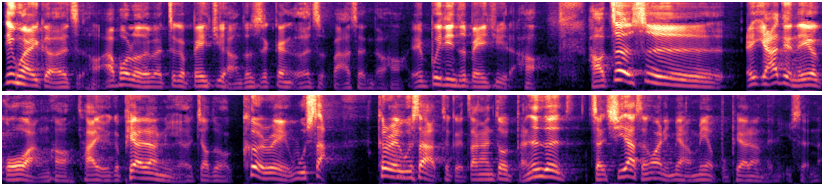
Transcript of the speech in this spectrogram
另外一个儿子哈，阿波罗的这个悲剧好像都是跟儿子发生的哈，也不一定是悲剧了哈。好，这是诶雅典的一个国王哈，他有一个漂亮女儿叫做克瑞乌萨。克瑞乌萨这个当然都反正是在希腊神话里面好像没有不漂亮的女生了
